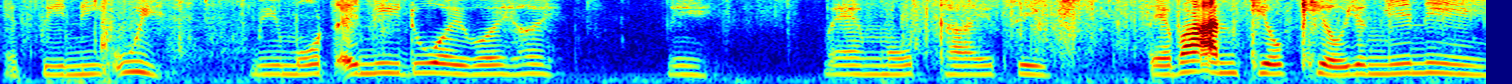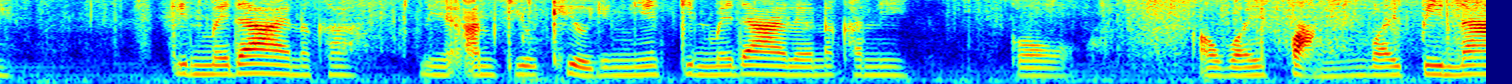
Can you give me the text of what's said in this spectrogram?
ไอปีนี้อุ้ย มีมดไอ้นี่ด้วยเว้ยเฮ้ยนี่แมงมดค่ะเอฟซีแต่ว่าอันเขียวๆอย่างนี้นี่ กินไม่ได้นะคะนี่อันเขียวๆอย่างเงี้ยกินไม่ได้แล้วนะคะนี่ก็เอาไว้ฝังไว้ปีหน้า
